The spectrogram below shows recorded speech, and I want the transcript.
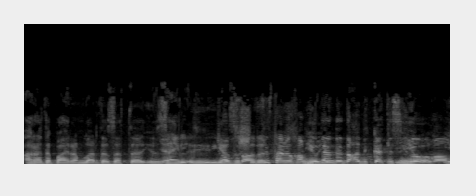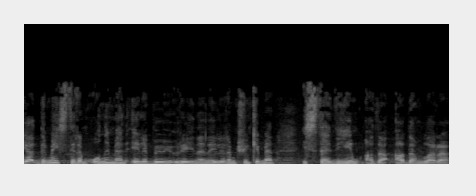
arada bayramlarda zətdə zəng yazışırıq. Siz Tamila xanım bizdən yo. də daha diqqətlisiniz. Yox, ya demək istəyirəm, onu mən elə böyük ürəklə eləyirəm. Çünki mən istədiyim ada adamlara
